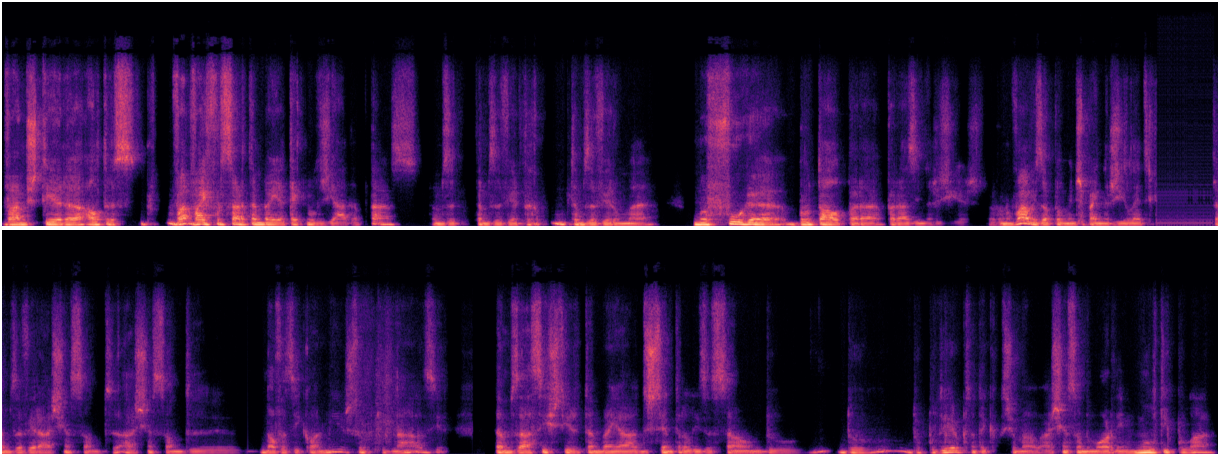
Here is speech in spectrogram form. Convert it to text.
Vamos ter a vai, vai forçar também a tecnologia a adaptar-se. Estamos a, estamos a ver, estamos a ver uma, uma fuga brutal para, para as energias renováveis, ou pelo menos para a energia elétrica. Estamos a ver a ascensão de, a ascensão de novas economias, sobretudo na Ásia Estamos a assistir também à descentralização do, do, do poder, portanto, aquilo que se chama a ascensão de uma ordem multipolar,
